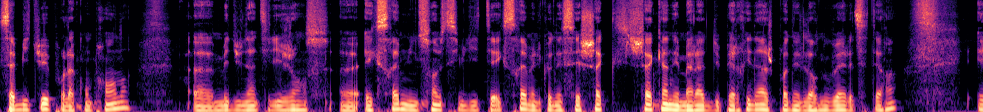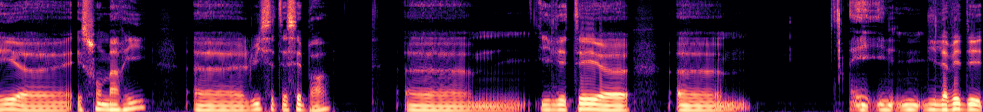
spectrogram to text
s'habituer pour la comprendre. Euh, mais d'une intelligence extrême, d'une sensibilité extrême. Elle connaissait chacun des malades du pèlerinage, prenait de leurs nouvelles, etc. Et, son mari, lui, c'était ses bras. Euh, il était, euh, il, avait des,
